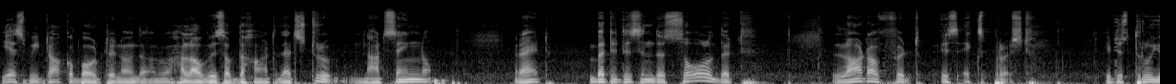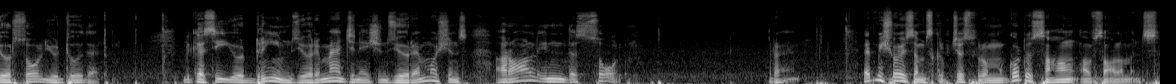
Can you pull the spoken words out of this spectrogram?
Yes, we talk about you know the love is of the heart. That's true. Not saying no, right? But it is in the soul that a lot of it is expressed it is through your soul you do that. Because, see, your dreams, your imaginations, your emotions are all in the soul. Right? Let me show you some scriptures from. Go to Song of Solomon's.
